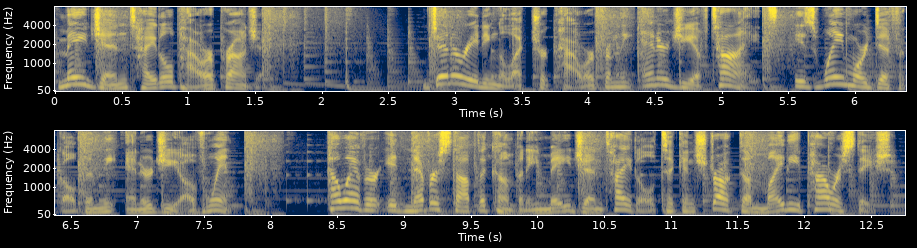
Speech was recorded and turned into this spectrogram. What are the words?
MeyGen Tidal Power Project Generating electric power from the energy of tides is way more difficult than the energy of wind. However, it never stopped the company MeyGen Tidal to construct a mighty power station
